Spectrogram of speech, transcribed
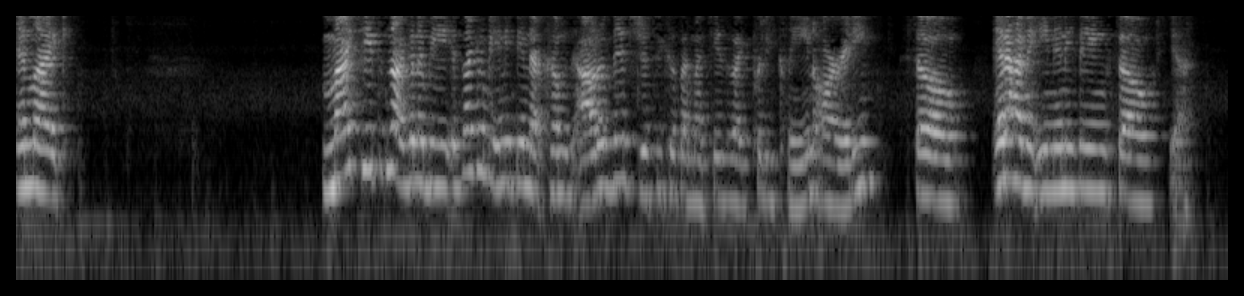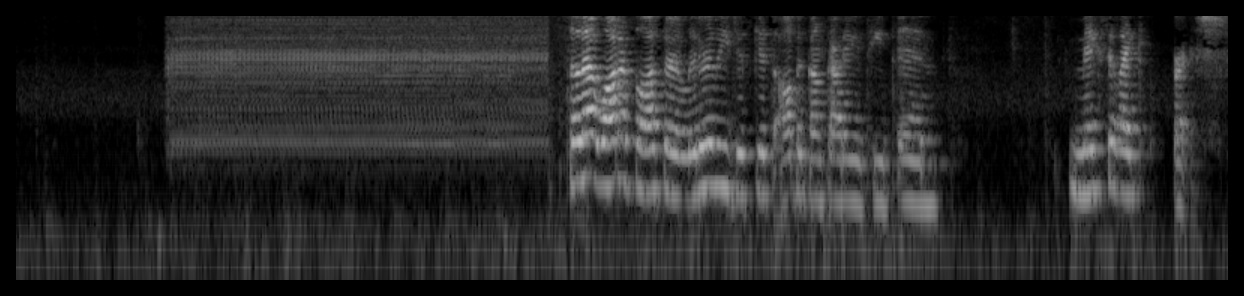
And like, my teeth is not gonna be, it's not gonna be anything that comes out of this just because like my teeth is like pretty clean already. So, and I haven't eaten anything, so yeah. So that water flosser literally just gets all the gunk out of your teeth and makes it like fresh.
